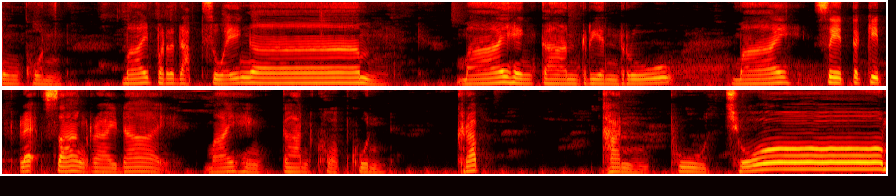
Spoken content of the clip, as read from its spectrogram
มงคล ไม้ประดับสวยงาม ไม้แห่งการเรียนรู้ ไม้เศรษฐกิจและสร้างรายได้ ไม้แห่งการขอบคุณครับ ท่านผู้ชม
